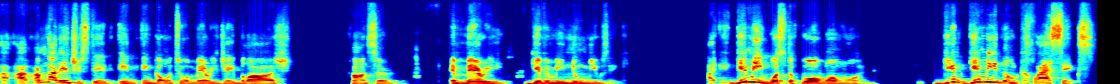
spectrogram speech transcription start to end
I, I, am not interested in in going to a Mary J. Blige concert and Mary giving me new music. I, give me what's the 411. Give give me them classics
